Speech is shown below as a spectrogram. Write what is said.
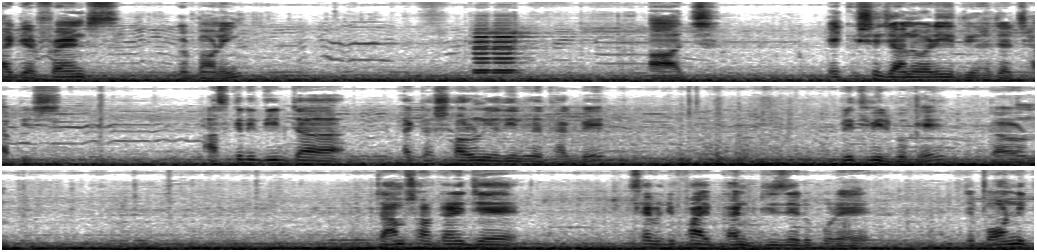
Hi dear friends good morning আজ একুশে জানুয়ারি দুই হাজার ছাব্বিশ। আজকের এই দিনটা একটা স্মরণীয় দিন হয়ে থাকবে পৃথিবীর বুকে, কারণ ট্রাম্প সরকারের যে সেভেন্টি ফাইভ কান্ট্রিজের উপরে যে বর্ণিত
